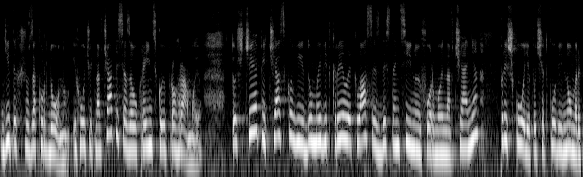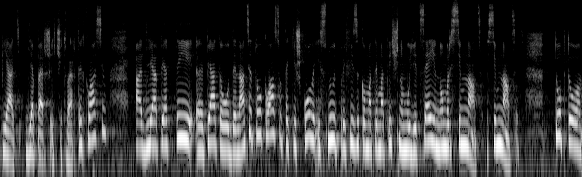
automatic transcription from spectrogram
діти, що за кордоном і хочуть навчатися за українською програмою. То ще під час ковіду ми відкрили класи з дистанційною формою навчання при школі початковій номер 5 для перших четвертих класів. А для 5-11 класу такі школи існують при фізико-математичному ліцеї номер 17. 17. Тобто е,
